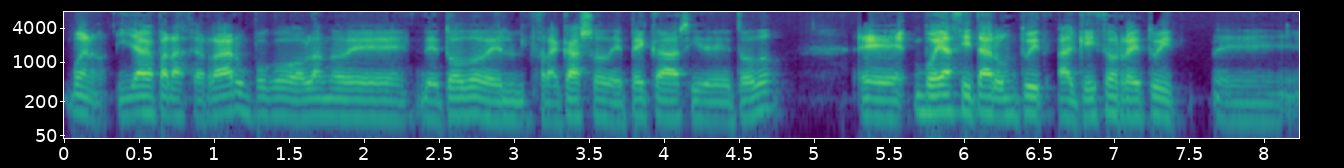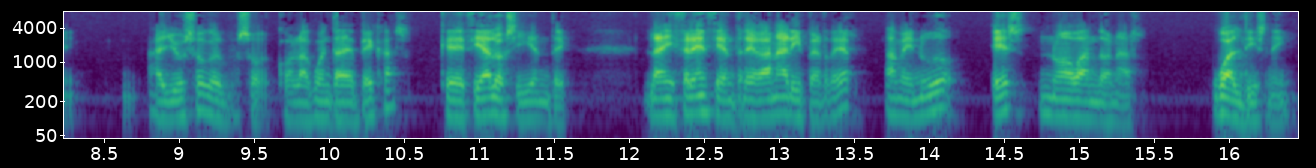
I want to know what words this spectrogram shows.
Bueno, y ya para cerrar, un poco hablando de, de todo, del fracaso de Pecas y de todo, eh, voy a citar un tuit al que hizo retweet eh, Ayuso con la cuenta de Pecas, que decía lo siguiente. La diferencia entre ganar y perder, a menudo, es no abandonar. Walt Disney.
